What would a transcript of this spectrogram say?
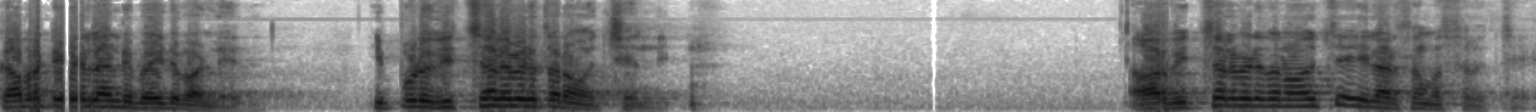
కాబట్టి ఇలాంటి బయటపడలేదు. ఇప్పుడు విచ్చలవిడతనం వచ్చింది. ఆ విచ్చలవిడతనం వచ్చి ఇలాంటి సమస్యలు వచ్చాయి.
